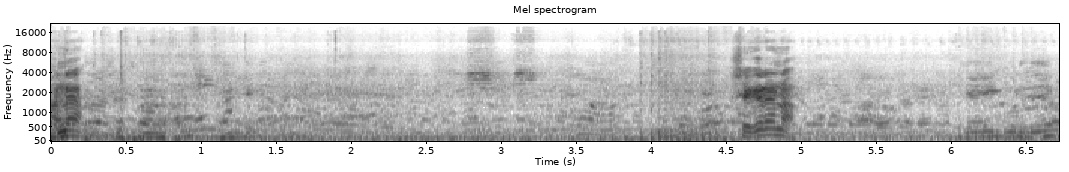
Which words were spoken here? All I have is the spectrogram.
అన్నా. రండి. శేఖర్ అన్న జై గురుదేవ్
